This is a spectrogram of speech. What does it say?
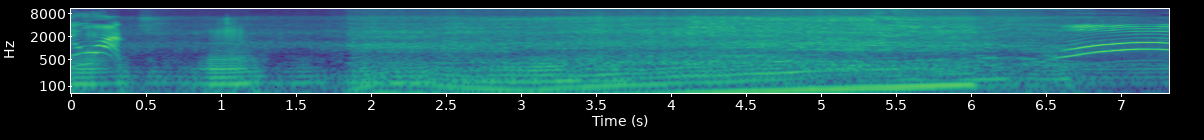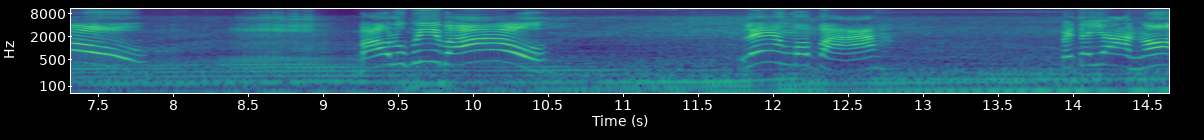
จวด โอ้ เบาลูกพี่เบาแรงบ่ป๋าไปตะยานเนาะ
